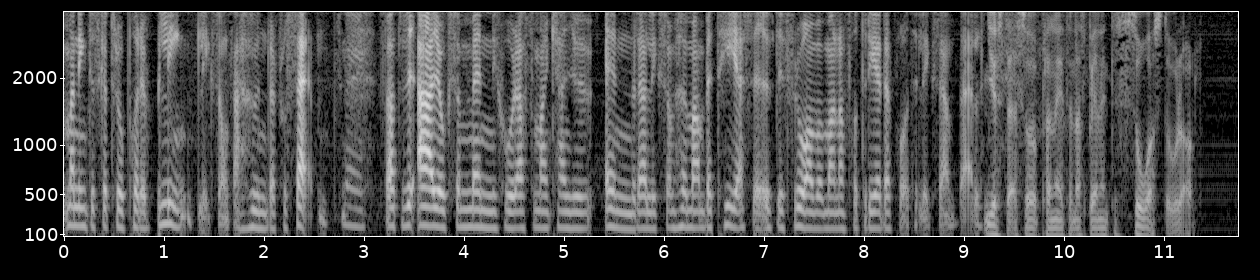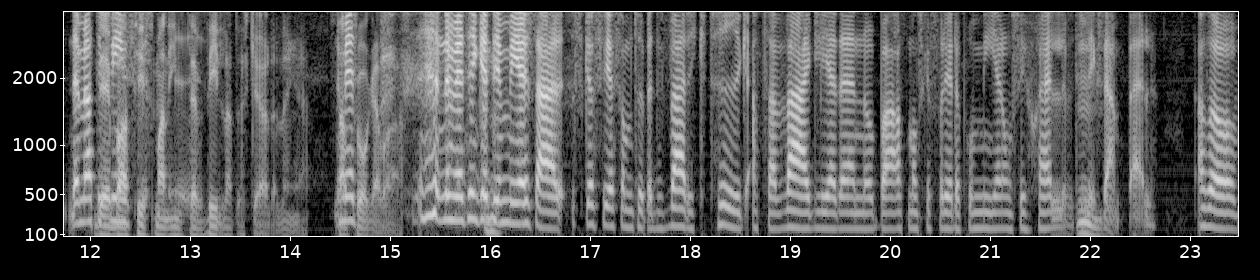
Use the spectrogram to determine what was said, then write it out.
man inte ska tro på det blint liksom så här 100 procent. nej. För att vi är ju också människor, alltså man kan ju ändra liksom hur man beter sig utifrån vad man har fått reda på till exempel. Just det, så planeterna spelar inte så stor roll. Nej men att Det, det, är bara finns tills man inte vill att det ska göra det längre. Snabb men- fråga bara. Nej men jag tänker att det är mer så här, ska ses som typ ett verktyg att så här vägleda en och bara att man ska få reda på mer om sig själv till Mm. exempel. Alltså,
